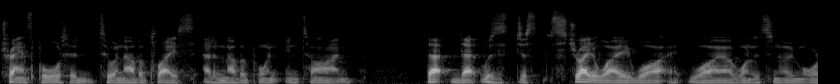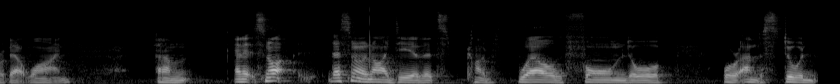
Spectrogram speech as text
transported to another place at another point in time. That that was just straight away why why I wanted to know more about wine. Um, and it's not that's not an idea that's kind of well formed or or understood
